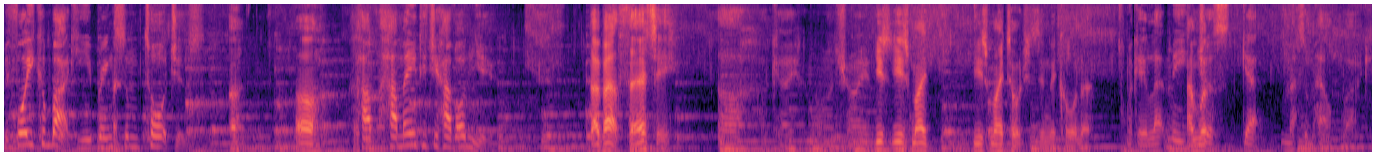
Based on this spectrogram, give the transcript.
before you come back, can you bring some torches? Oh, How, how many did you have on you? about 30. Try and. Use, use my use my torches in the corner. Okay, let me And just get some health back.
